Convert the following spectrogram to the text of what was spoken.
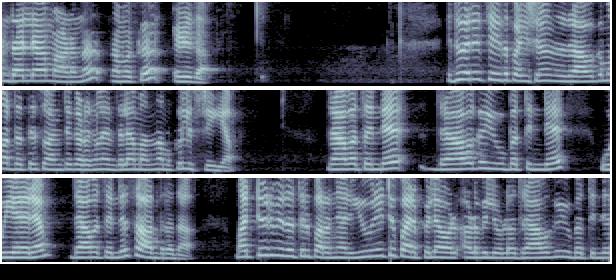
എന്തെല്ലാമാണെന്ന് നമുക്ക് എഴുതാം. ഇതുവരെ ചെയ്ത പരീക്ഷണം ദ്രാവക മർദ്ദത്തെ സ്വാധീനിച്ച ഘടകങ്ങൾ എന്തെല്ലാമാണെന്ന് നമുക്ക് ലിസ്റ്റ് ചെയ്യാം. ദ്രാവകത്തിന്റെ ദ്രാവക രൂപത്തിന്റെ ഉയരം ദ്രാവത്തിന്റെ സാന്ദ്രത. മറ്റൊരു വിധത്തിൽ പറഞ്ഞാൽ യൂണിറ്റ് പരപ്പിലെ അളവിലുള്ള ദ്രാവക രൂപത്തിന്റെ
